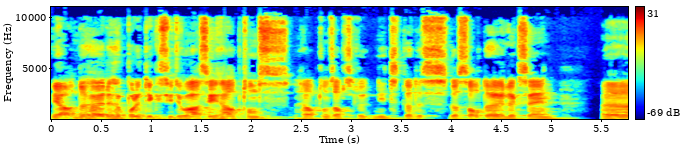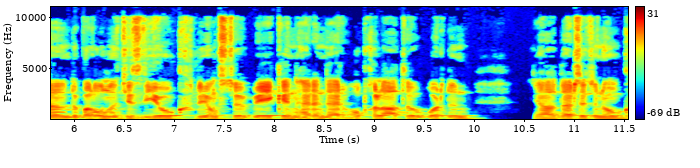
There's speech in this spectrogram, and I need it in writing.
Ja, de huidige politieke situatie helpt ons, helpt ons absoluut niet. Dat, is, dat zal duidelijk zijn. Uh, de ballonnetjes die ook de jongste weken her en der opgelaten worden, ja, daar zitten ook,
